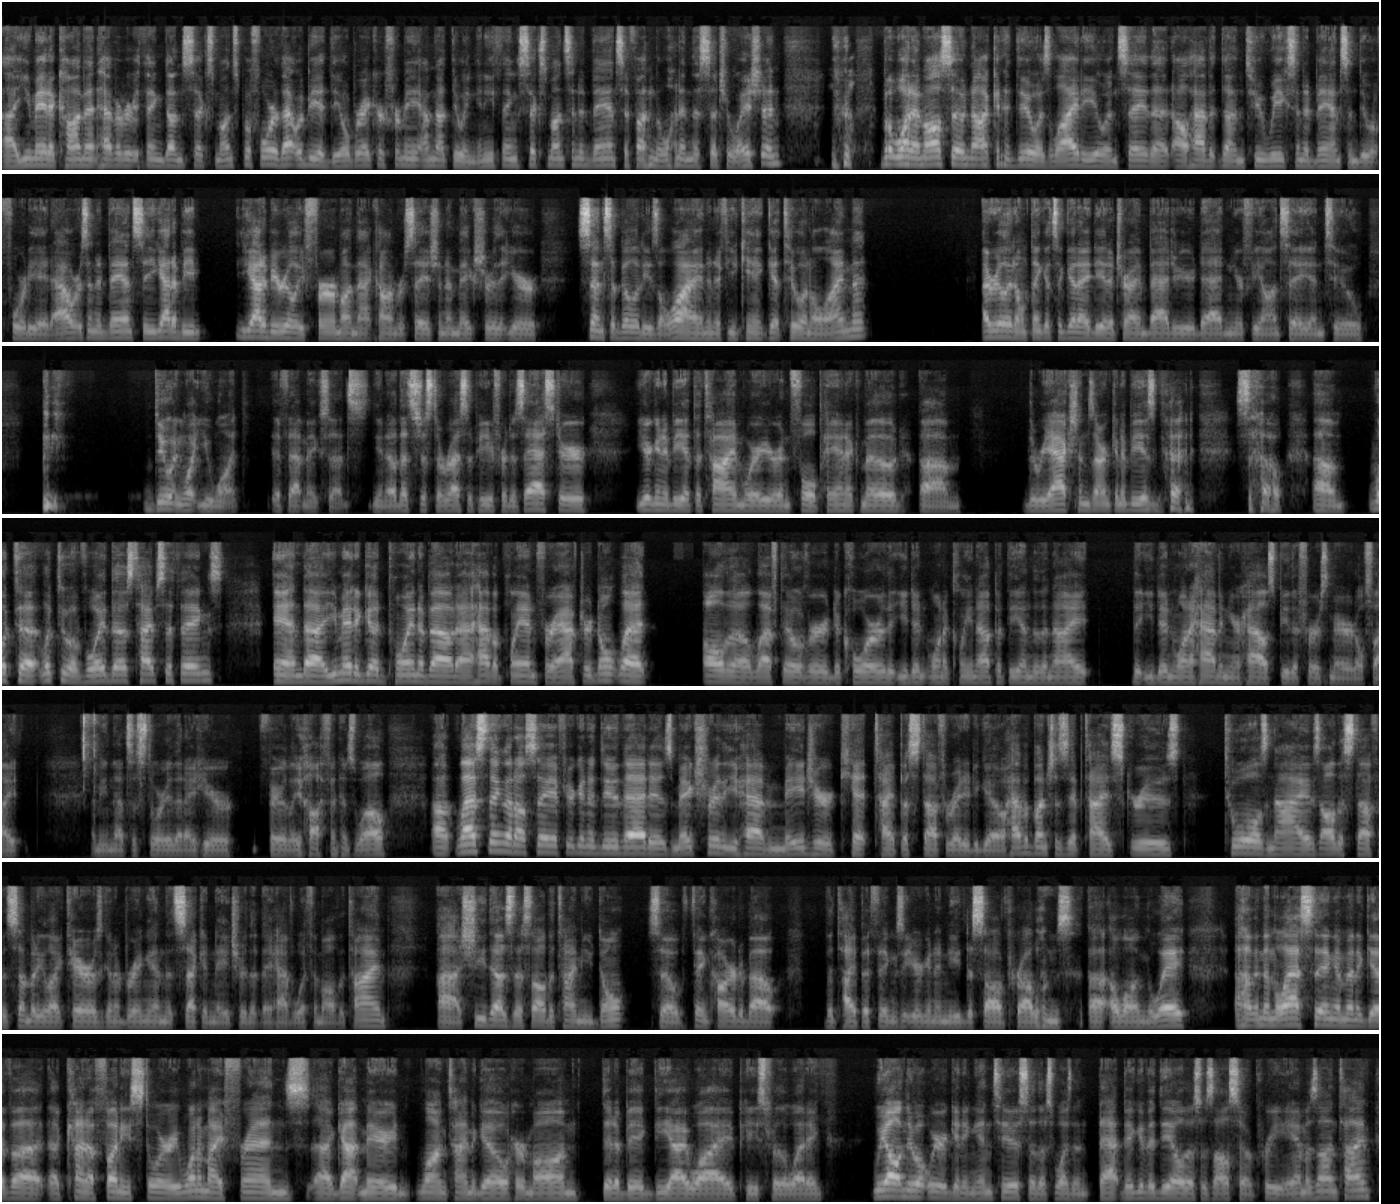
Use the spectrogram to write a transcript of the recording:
Uh, you made a comment, have everything done six months before. That would be a deal breaker for me. I'm not doing anything six months in advance if I'm the one in this situation. but what I'm also not going to do is lie to you and say that I'll have it done two weeks in advance and do it 48 hours in advance. So you got to be you got to be really firm on that conversation and make sure that your sensibilities align. And if you can't get to an alignment, I really don't think it's a good idea to try and badger your dad and your fiance into doing what you want, if that makes sense. You know, that's just a recipe for disaster. You're going to be at the time where you're in full panic mode. Um, the reactions aren't going to be as good. So um, look to look to avoid those types of things. And uh, you made a good point about uh, have a plan for after. Don't let all the leftover decor that you didn't want to clean up at the end of the night that you didn't want to have in your house be the first marital fight. I mean, that's a story that I hear fairly often as well. Uh, last thing that I'll say if you're going to do that is make sure that you have major kit type of stuff ready to go. Have a bunch of zip ties, screws, tools, knives, all the stuff that somebody like Tara is going to bring in that's second nature that they have with them all the time. Uh, she does this all the time. You don't. So think hard about the type of things that you're going to need to solve problems uh, along the way. Um, and then the last thing, I'm going to give a, a, kind of funny story. One of my friends uh, got married a long time ago. Her mom did a big DIY piece for the wedding. We all knew what we were getting into, so this wasn't that big of a deal. This was also pre Amazon time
